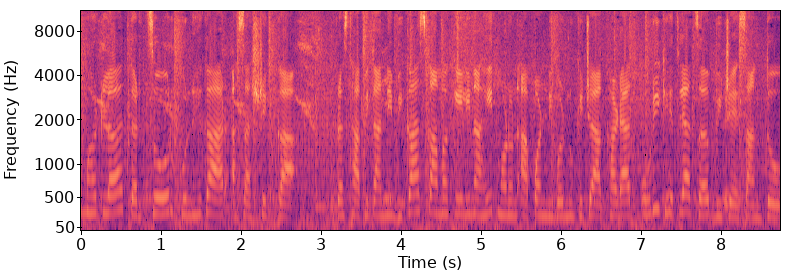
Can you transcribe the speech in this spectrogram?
म्हटलं तर चोर गुन्हेगार असा शिक्का. प्रस्थापितांनी विकास कामं केली नाहीत म्हणून आपण निवडणुकीच्या आखाड्यात उडी घेतल्याचं विजय सांगतो.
